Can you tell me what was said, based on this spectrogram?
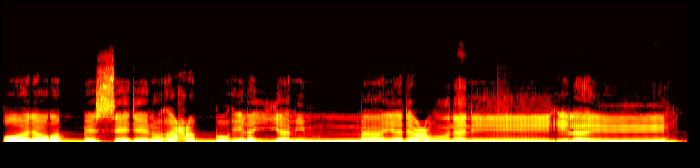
قال رب السجن أحب إلي مما يدعونني إليه.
